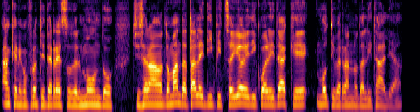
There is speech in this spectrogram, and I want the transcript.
anche nei confronti del resto del mondo, ci sarà una domanda tale di pizzaioli di qualità che molti verranno dall'Italia?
